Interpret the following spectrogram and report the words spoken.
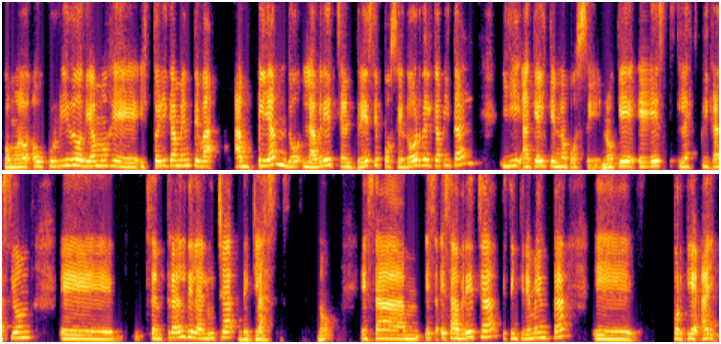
como ha ocurrido, digamos, eh, históricamente, va ampliando la brecha entre ese poseedor del capital y aquel que no posee, ¿no? que es la explicación eh, central de la lucha de clases. ¿No? Esa, esa, brecha que se incrementa eh, porque hay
